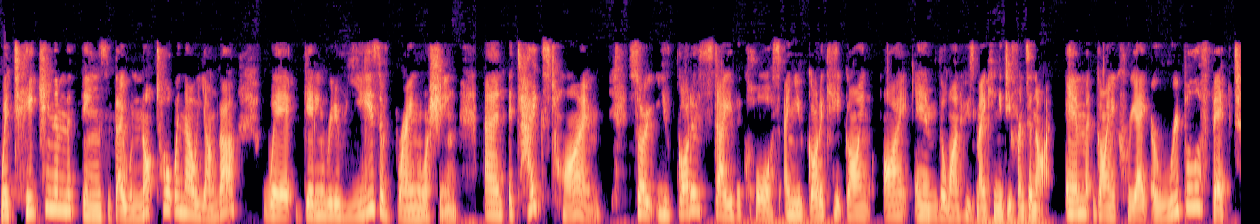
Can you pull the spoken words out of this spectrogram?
We're teaching them the things that they were not taught when they were younger. We're getting rid of years of brainwashing and it takes time. So you've got to stay the course and you've got to keep going. I am the one who's making a difference and I am going to create a ripple effect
